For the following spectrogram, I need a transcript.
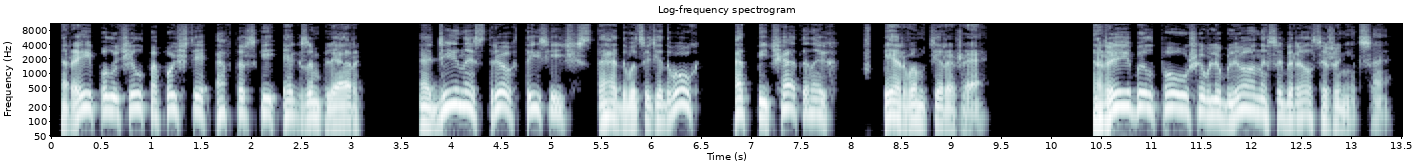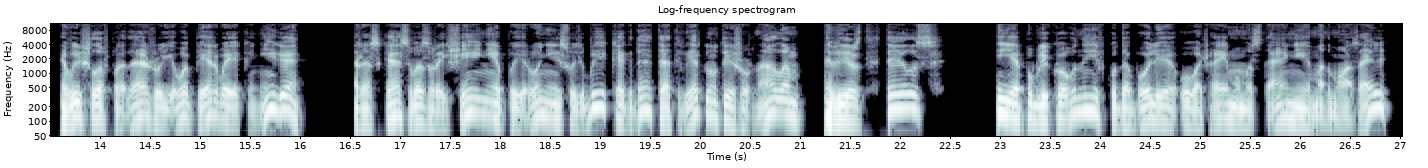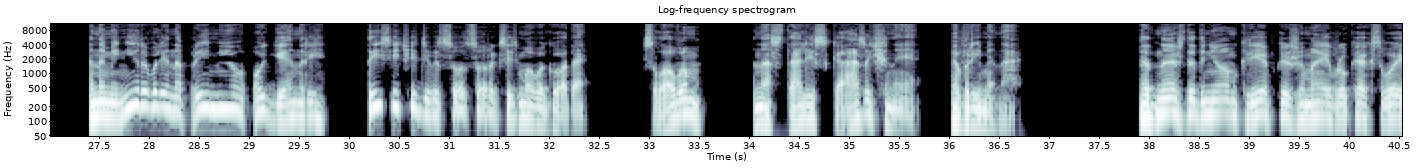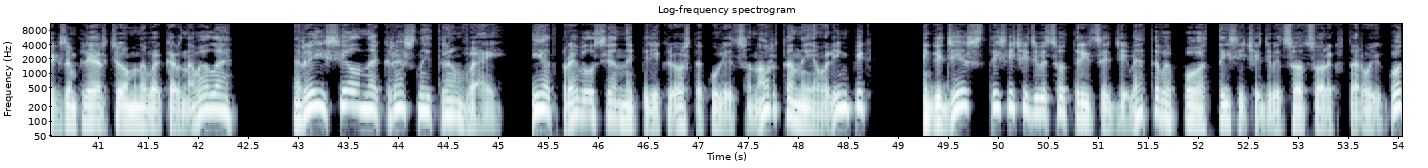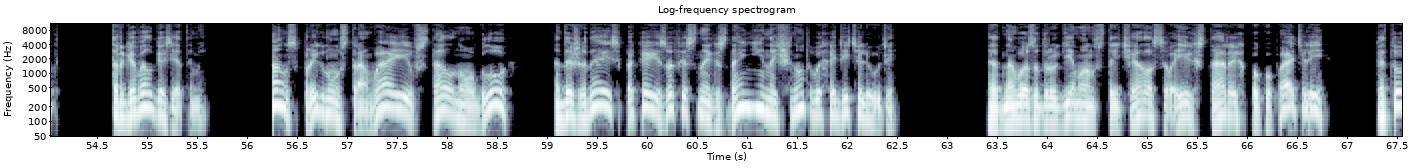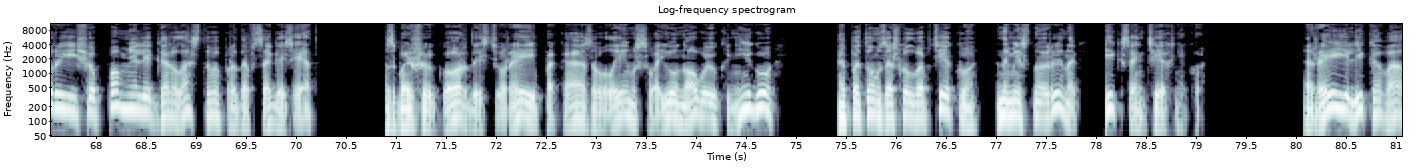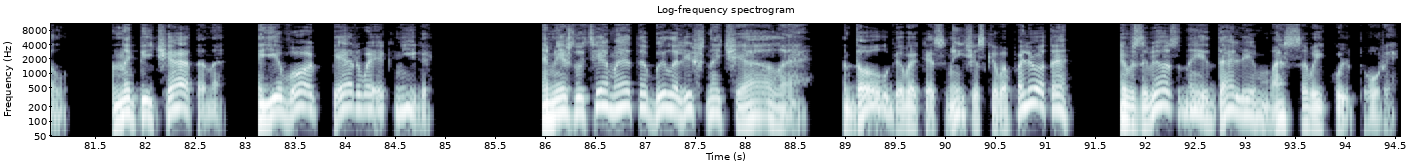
Рэй получил по почте авторский экземпляр, один из 3122 отпечатанных в первом тираже. Рэй был по уши влюблен и собирался жениться. Вышла в продажу его первая книга Рассказ возвращения по иронии судьбы, когда-то отвергнутый журналом Weird Tales и опубликованный в куда более уважаемом издании «Мадемуазель», номинировали на премию О. Генри 1947 года. Словом, настали сказочные времена. Однажды днем, крепко сжимая в руках свой экземпляр темного карнавала, Рэй сел на красный трамвай и отправился на перекресток улицы Нортон и Олимпик, где с 1939 по 1942 год торговал газетами. Он спрыгнул с трамвая и встал на углу, дожидаясь, пока из офисных зданий начнут выходить люди. Одного за другим он встречал своих старых покупателей, которые еще помнили горластого продавца газет. С большой гордостью Рэй показывал им свою новую книгу а потом зашел в аптеку, на мясной рынок и к сантехнику. Рэй ликовал. Напечатана его первая книга. Между тем, это было лишь начало долгого космического полета в звездные дали массовой культуры.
